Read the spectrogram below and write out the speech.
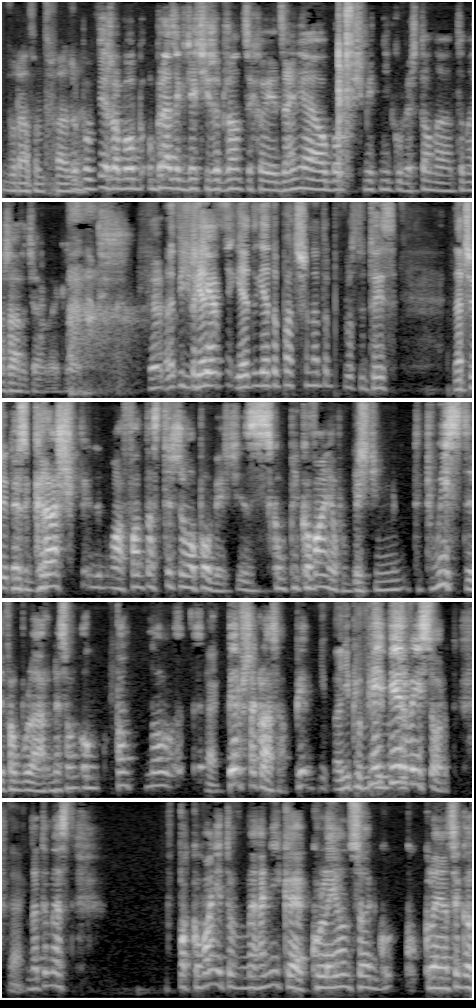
wyrazem twarzy. Bo wiesz, albo obrazek dzieci żebrzących o jedzenie, a obok śmietniku, wiesz, to na, to na żarcia. Tak. Ale widzisz, Takie... ja, ja, ja to patrzę na to po prostu, to jest znaczy... To jest gra, ma fantastyczną opowieść, skomplikowanie opowieści, te twisty fabularne są no, tak. pierwsza klasa, pier, Oni powinni... pierwej sort. Tak. Natomiast wpakowanie to w mechanikę kulejącego, kulejącego,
